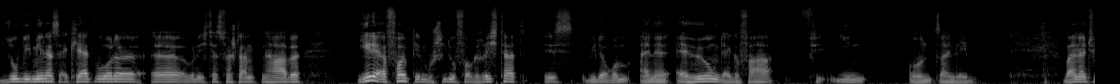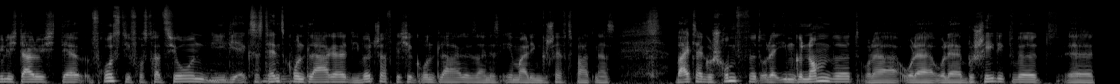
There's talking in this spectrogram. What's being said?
So wie mir das erklärt wurde äh, und ich das verstanden habe, jeder Erfolg, den Bushido vor Gericht hat, ist wiederum eine Erhöhung der Gefahr für ihn und sein Leben. Weil natürlich dadurch der Frust, die Frustration, die, die Existenzgrundlage, die wirtschaftliche Grundlage seines ehemaligen Geschäftspartners weiter geschrumpft wird oder ihm genommen wird oder, oder, oder beschädigt wird. Äh,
